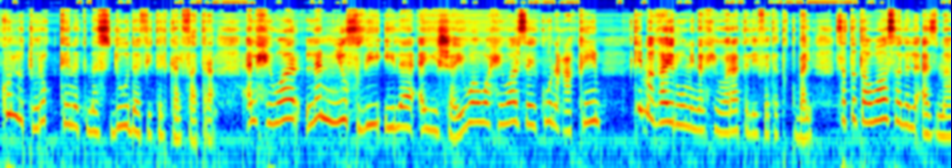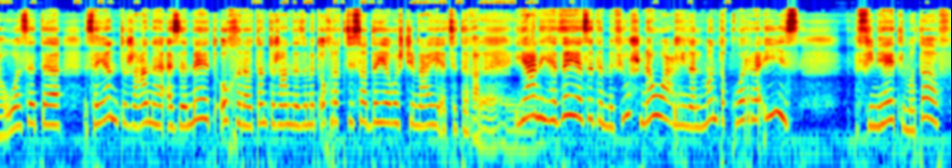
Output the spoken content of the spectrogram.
كل الطرق كانت مسدودة في تلك الفترة. الحوار لن يفضي إلى أي شيء وهو حوار سيكون عقيم كما غيره من الحوارات اللي فاتت قبل. ستتواصل الأزمة وسينتج عنها أزمات أخرى وتنتج عنها أزمات أخرى اقتصادية واجتماعية اتسيتيرا يعني هذايا زاد ما فيهوش نوع من المنطق والرئيس في نهاية المطاف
